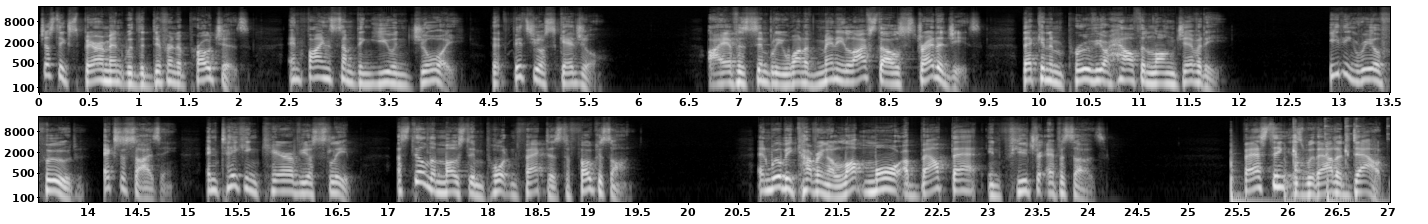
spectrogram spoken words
Just experiment with the different approaches and find something you enjoy that fits your schedule. IF is simply one of many lifestyle strategies that can improve your health and longevity. Eating real food, exercising, and taking care of your sleep are still the most important factors to focus on. And we'll be covering a lot more about that in future episodes. Fasting is without a doubt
